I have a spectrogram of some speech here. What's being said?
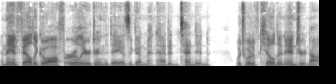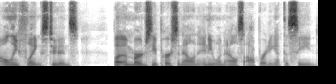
And they had failed to go off earlier during the day as the gunman had intended, which would have killed and injured not only fleeing students, but emergency personnel and anyone else operating at the scene.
